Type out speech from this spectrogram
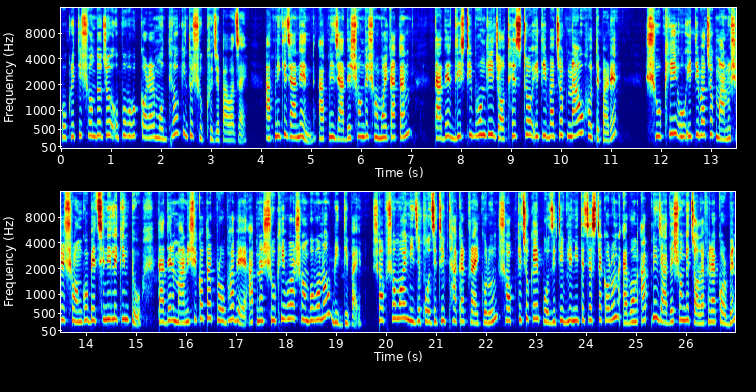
প্রকৃতির সৌন্দর্য উপভোগ করার মধ্যেও কিন্তু সুখ খুঁজে পাওয়া যায়। আপনি কি জানেন, আপনি যাদের সঙ্গে সময় কাটান তাদের দৃষ্টিভঙ্গি যথেষ্ট ইতিবাচক নাও হতে পারে। সুখী ও ইতিবাচক মানুষের সঙ্গ বেছে নিলে কিন্তু তাদের মানসিকতার প্রভাবে আপনার সুখী হওয়ার সম্ভাবনাও বৃদ্ধি পায়। সব সময় নিজে পজিটিভ থাকার ট্রাই করুন সব কিছুকে পজিটিভলি নিতে চেষ্টা করুন এবং আপনি যাদের সঙ্গে চলাফেরা করবেন,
